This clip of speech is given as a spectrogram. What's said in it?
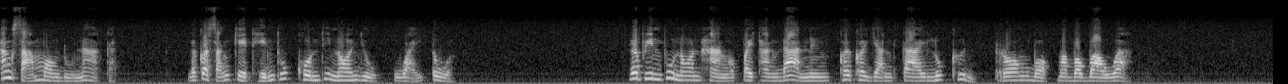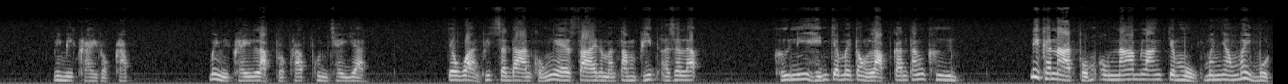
ทั้งสามมองดูหน้ากัน แล้วก็สังเกตเห็นทุกคนที่นอนอยู่ไหวตัวระพินผู้นอนห่างออกไปทางด้านหนึ่งค่อยๆยยันกายลุกขึ้น ร้องบอกมาเบาๆว่า ไม่มีใครหรอกครับ ไม่มีใครหลับหรอกครับ คุณชัยยัน จะว่านพิสดารของแง่ทรายนะ่ะมันทำพิษเอาซะแล้วคืนนี้เห็นจะไม่ต้องหลับกันทั้งคืน นี่ขนาดผมเอาน้ำล้างจมูกมันยังไม่หมด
